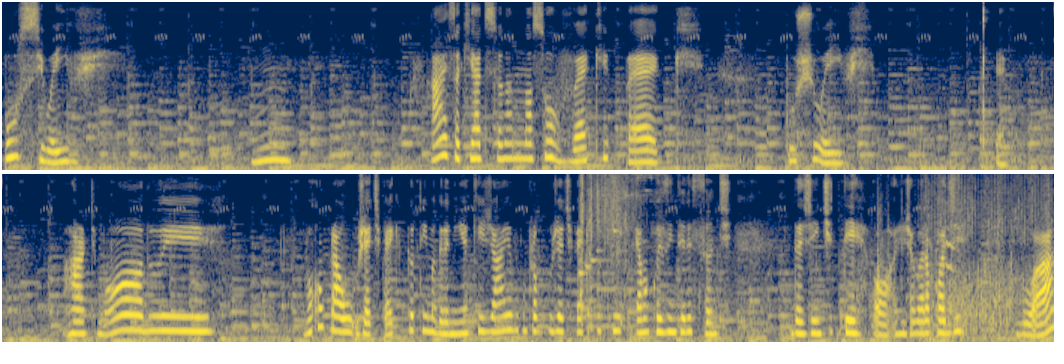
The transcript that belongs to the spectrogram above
Pulse Wave. Hum. Ah, isso aqui adiciona no nosso VEC Pack. Push Wave. É. Heart Module. Vou comprar o jetpack porque eu tenho uma graninha aqui já e eu vou comprar o jetpack porque é uma coisa interessante da gente ter. Ó, a gente agora pode voar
